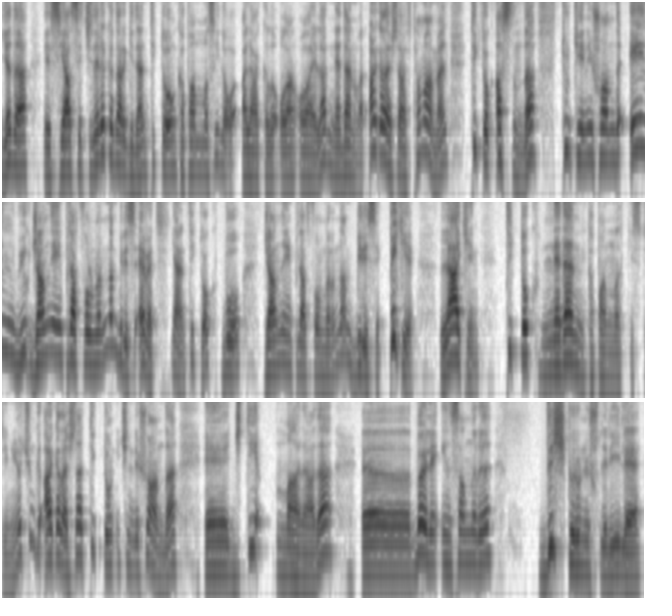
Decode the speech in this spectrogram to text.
ya da e, siyasetçilere kadar giden TikTok'un kapanmasıyla alakalı olan olaylar neden var? Arkadaşlar tamamen TikTok aslında Türkiye'nin şu anda en büyük canlı yayın platformlarından birisi. Evet yani TikTok bu canlı yayın platformlarından birisi. Peki lakin TikTok neden kapanmak isteniyor? Çünkü arkadaşlar TikTok'un içinde şu anda e, ciddi manada e, böyle insanları dış görünüşleriyle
